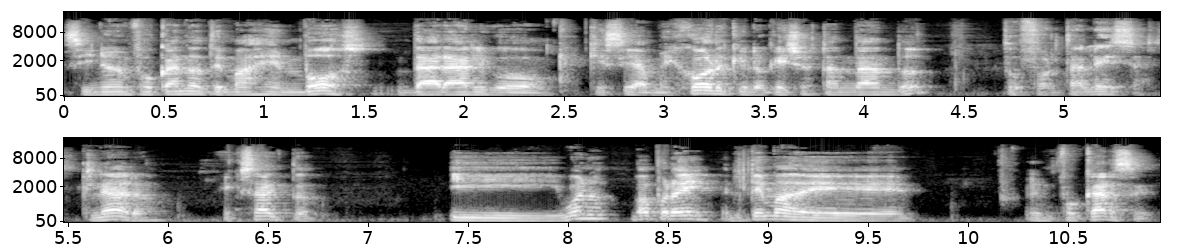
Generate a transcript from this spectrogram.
Sino enfocándote más en vos, dar algo que sea mejor que lo que ellos están dando. tus fortalezas. Claro, exacto. Y bueno, va por ahí. El tema de enfocarse.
